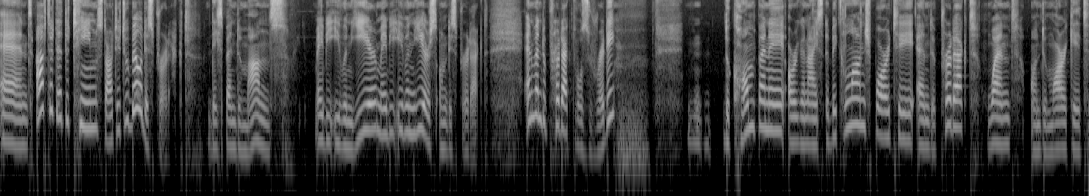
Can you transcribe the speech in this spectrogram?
And after that, the team started to build this product. They spent months, maybe even year, maybe even years on this product. And when the product was ready, the company organized a big lunch party and the product went on the market.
